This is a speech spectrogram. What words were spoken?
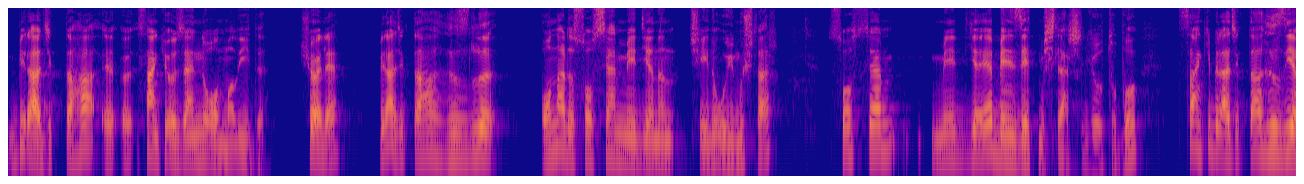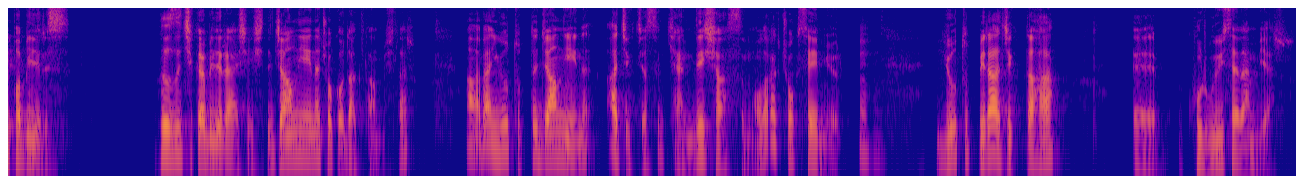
birazcık daha e, sanki özenli olmalıydı. Şöyle birazcık daha hızlı onlar da sosyal medyanın şeyine uymuşlar. Sosyal medyaya benzetmişler YouTube'u. Sanki birazcık daha hızlı yapabiliriz. Hızlı çıkabilir her şey işte. Canlı yayına çok odaklanmışlar. Ama ben YouTube'da canlı yayını açıkçası kendi şahsım olarak çok sevmiyorum. YouTube birazcık daha e, kurguyu seven bir yer.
